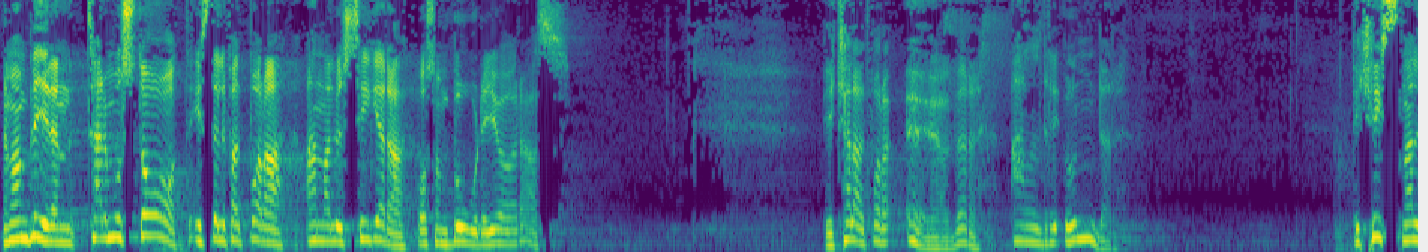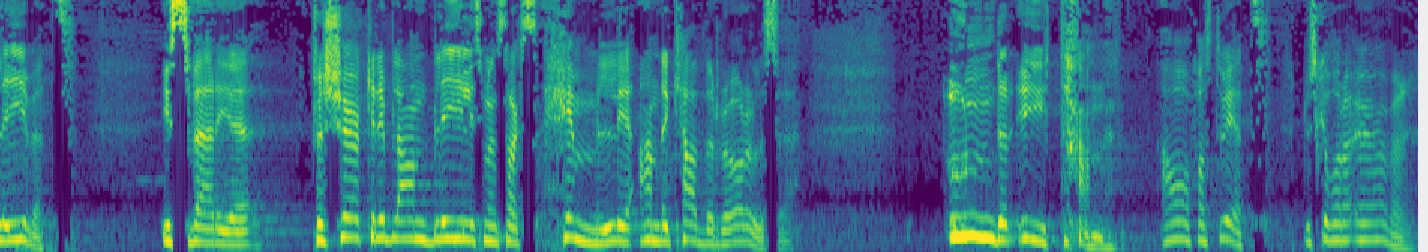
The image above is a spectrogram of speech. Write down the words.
När man blir en termostat istället för att bara analysera vad som borde göras. Vi kallar det att vara över, aldrig under. Det kristna livet i Sverige försöker ibland bli liksom en slags hemlig undercover-rörelse. Under ytan. Ja, fast du vet, du ska vara över.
